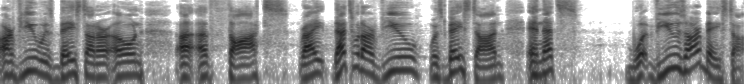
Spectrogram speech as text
Our view was based on our own uh, thoughts, right? That's what our view was based on, and that's what views are based on.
